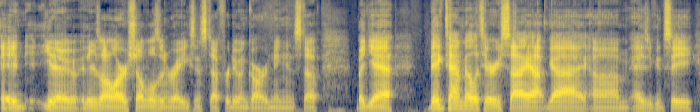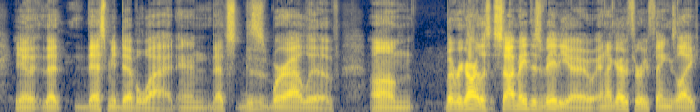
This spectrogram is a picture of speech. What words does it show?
and you know, there's all our shovels and rakes and stuff for doing gardening and stuff. But yeah, big time military psyop guy. Um, as you can see, you know that that's me double wide, and that's this is where I live. Um, but regardless, so I made this video, and I go through things like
